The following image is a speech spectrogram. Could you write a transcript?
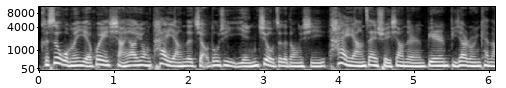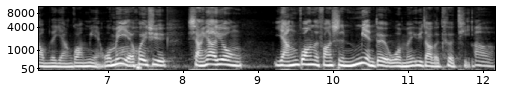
可是我们也会想要用太阳的角度去研究这个东西。太阳在水象的人，别人比较容易看到我们的阳光面。我们也会去想要用阳光的方式面对我们遇到的课题。嗯，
